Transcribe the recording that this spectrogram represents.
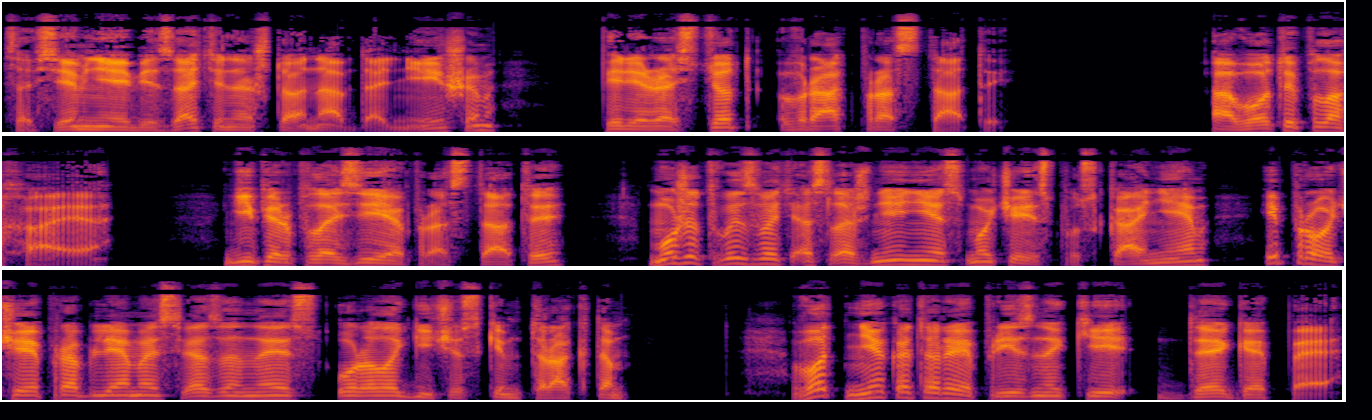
Совсем не обязательно, что она в дальнейшем перерастет в рак простаты. А вот и плохая. Гиперплазия простаты может вызвать осложнения с мочеиспусканием и прочие проблемы, связанные с урологическим трактом. Вот некоторые признаки ДГП.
